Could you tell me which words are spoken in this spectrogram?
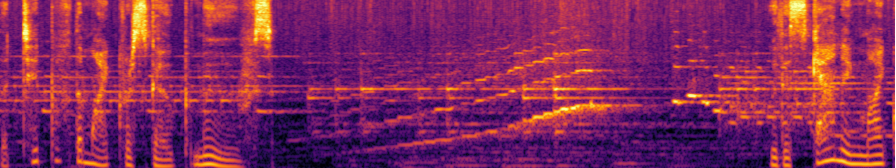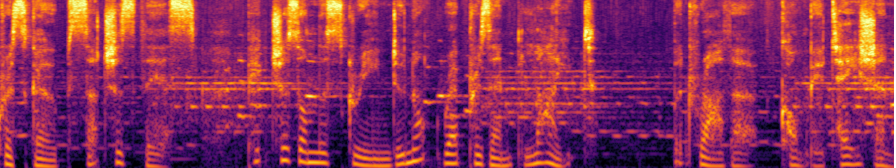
the tip of the microscope moves. With a scanning microscope such as this, pictures on the screen do not represent light, but rather computation.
